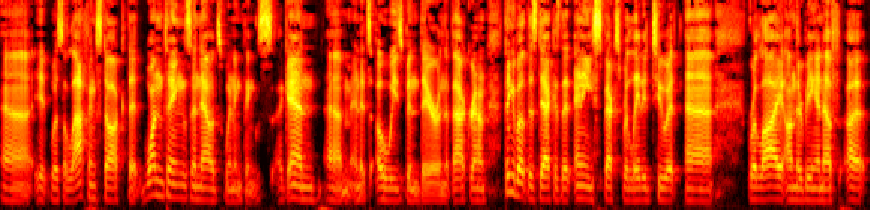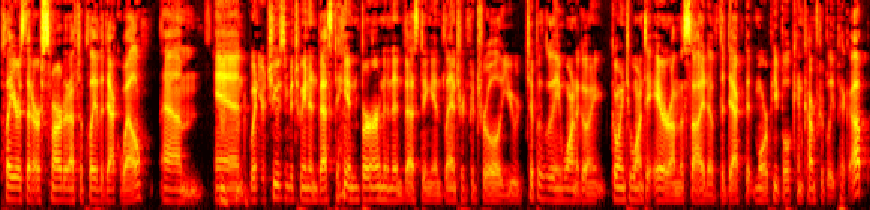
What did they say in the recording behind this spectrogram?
Uh, it was a laughing stock that won things and now it's winning things again. Um, and it's always been there in the background. Thing about this deck is that any specs related to it, uh, rely on there being enough uh, players that are smart enough to play the deck well. Um, and when you're choosing between investing in burn and investing in lantern control, you typically want to going going to want to err on the side of the deck that more people can comfortably pick up.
